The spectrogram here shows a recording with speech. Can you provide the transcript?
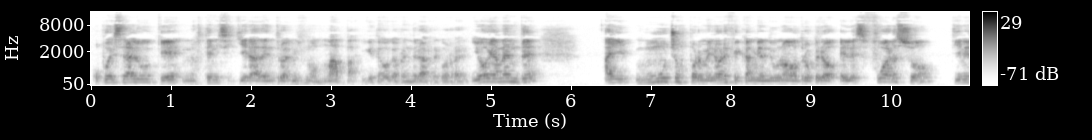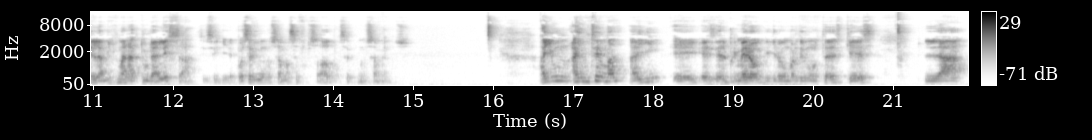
o puede ser algo que no esté ni siquiera dentro del mismo mapa y que tengo que aprender a recorrer. Y obviamente hay muchos pormenores que cambian de uno a otro, pero el esfuerzo tiene la misma naturaleza, si se quiere. Puede ser que uno sea más esforzado, puede ser que uno sea menos. Hay un, hay un tema ahí, eh, es el primero que quiero compartir con ustedes, que es la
